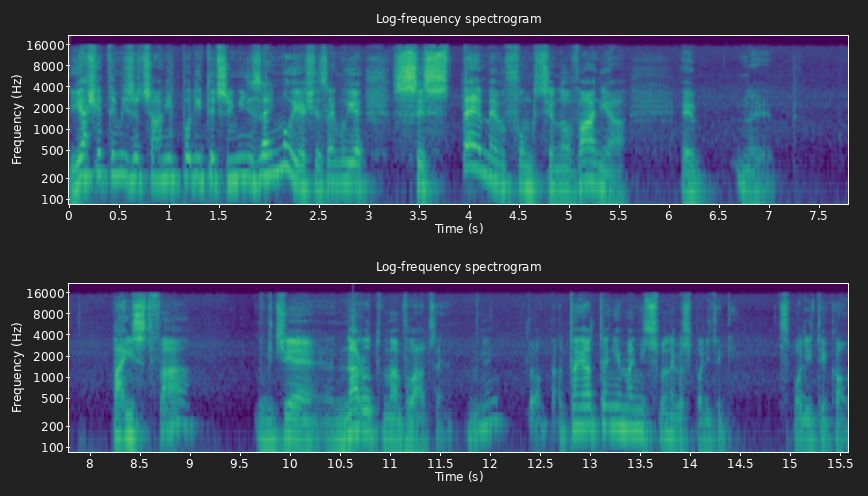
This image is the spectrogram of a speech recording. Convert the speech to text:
ja się tymi rzeczami politycznymi nie zajmuję, ja się zajmuję systemem funkcjonowania e, państwa, gdzie naród ma władzę, to, to, to nie ma nic wspólnego z polityki, z polityką.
